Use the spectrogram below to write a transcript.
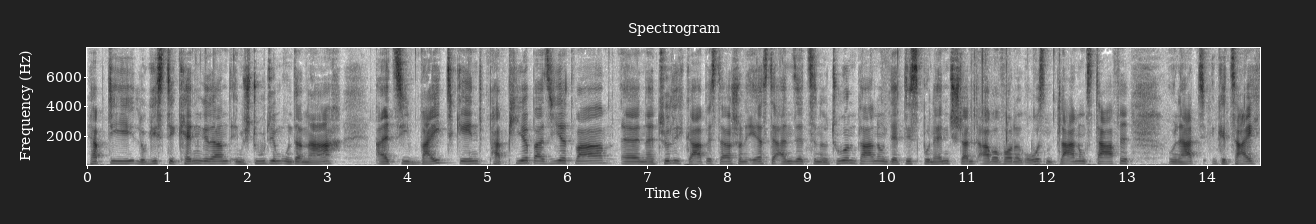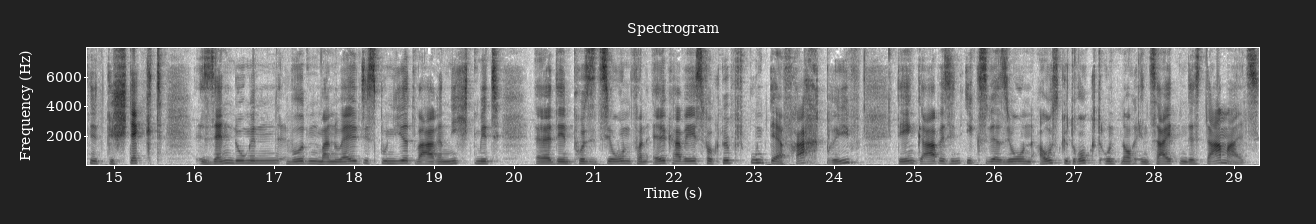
Ich habe die Logistik kennengelernt im Studium und danach, als sie weitgehend papierbasiert war. Äh, natürlich gab es da schon erste Ansätze in der Tourenplanung. Der Disponent stand aber vor einer großen Planungstafel und hat gezeichnet, gesteckt. Sendungen wurden manuell disponiert, waren nicht mit äh, den Positionen von LKWs verknüpft und der Frachtbrief, den gab es in x Versionen ausgedruckt und noch in Zeiten des damals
